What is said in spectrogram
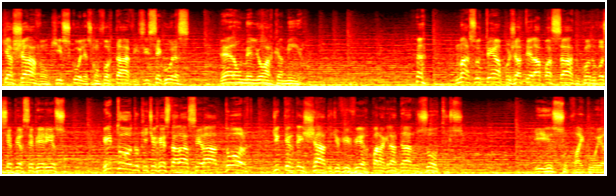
que achavam que escolhas confortáveis e seguras eram o melhor caminho. Mas o tempo já terá passado quando você perceber isso. E tudo que te restará será a dor de ter deixado de viver para agradar os outros. E isso vai doer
